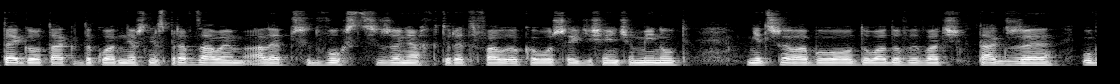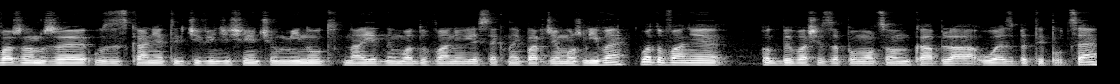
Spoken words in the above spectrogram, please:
Tego tak dokładnie aż nie sprawdzałem, ale przy dwóch strzyżeniach, które trwały około 60 minut, nie trzeba było doładowywać. Także uważam, że uzyskanie tych 90 minut na jednym ładowaniu jest jak najbardziej możliwe. Ładowanie odbywa się za pomocą kabla USB typu C.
